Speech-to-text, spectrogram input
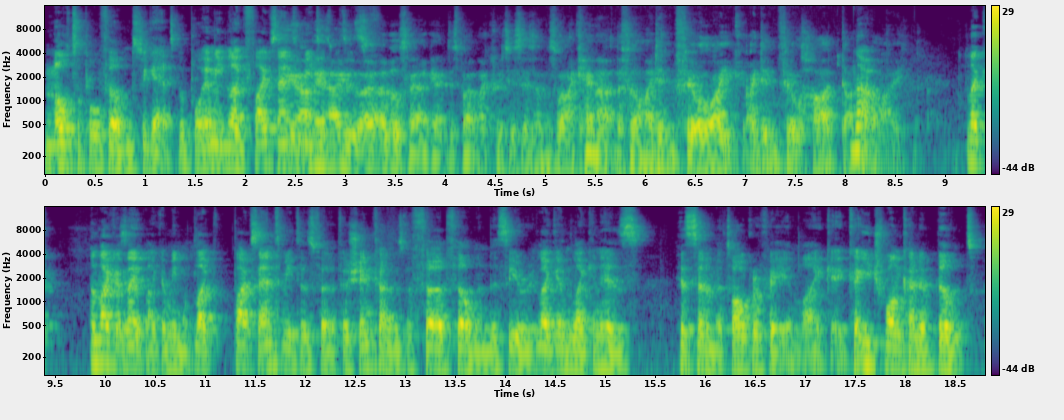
multiple films to get to the point. I mean, like five Yeah, I centimeters. mean, I, I, will say again, despite my criticisms, when I came out of the film, I didn't feel like I didn't feel hard done No. by. like and like I say, like I mean, like five centimeters for for Shinkai was the third film in the series, like in like in his his cinematography, and like it, each one kind of built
